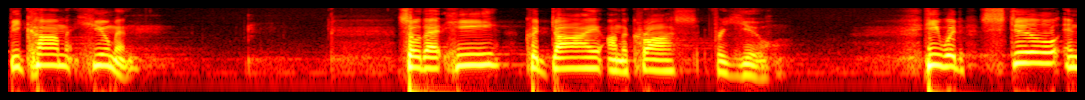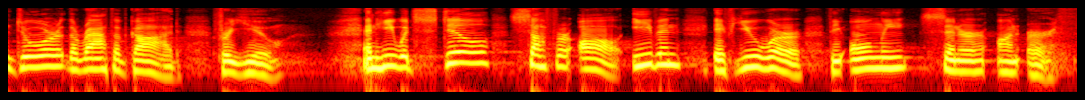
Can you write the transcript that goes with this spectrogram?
become human so that he could die on the cross for you. He would still endure the wrath of God for you. And he would still suffer all, even if you were the only sinner on earth.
